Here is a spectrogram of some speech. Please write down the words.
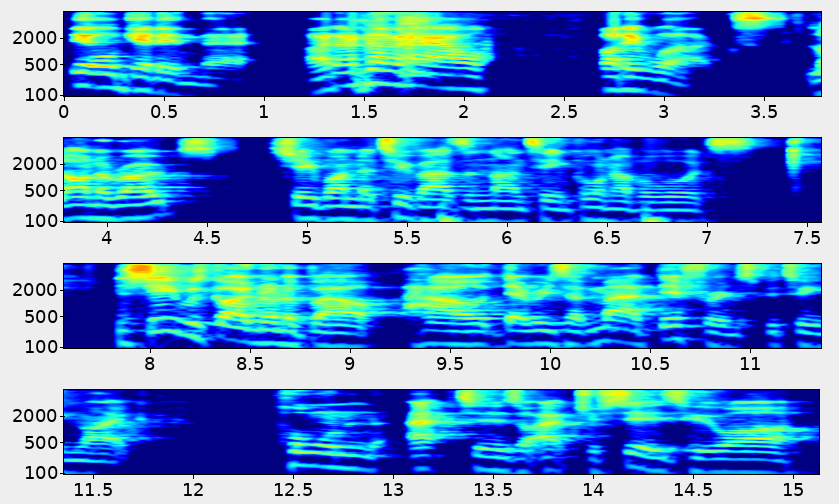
still get in there. I don't know how, but it works. Lana Rhoades, she won the 2019 Pornhub Awards. She was going on about how there is a mad difference between like porn actors or actresses who are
